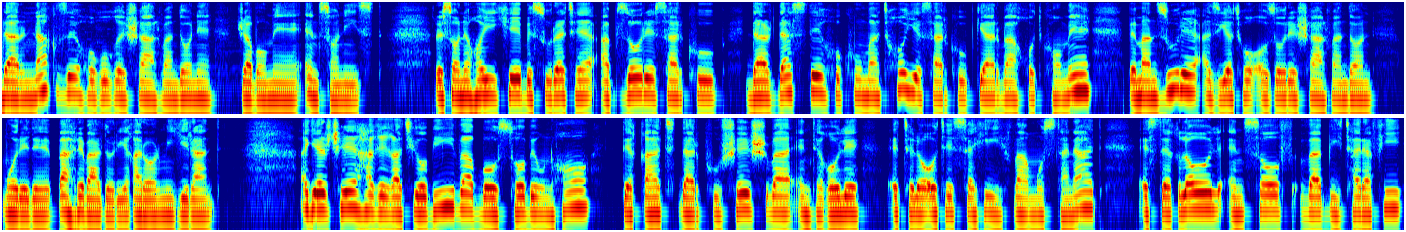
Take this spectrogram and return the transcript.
در نقض حقوق شهروندان جوامع انسانی است رسانه هایی که به صورت ابزار سرکوب در دست حکومت های سرکوبگر و خودکامه به منظور اذیت و آزار شهروندان مورد بهره برداری قرار می گیرند. اگرچه حقیقتیابی و بازتاب اونها دقت در پوشش و انتقال اطلاعات صحیح و مستند، استقلال، انصاف و بیطرفی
